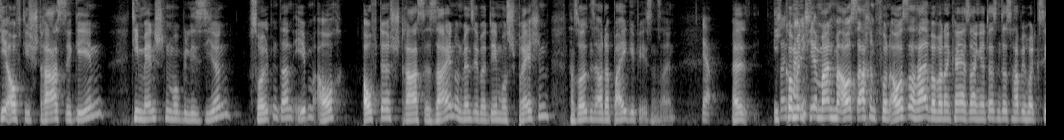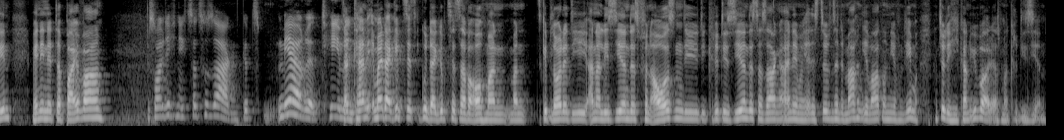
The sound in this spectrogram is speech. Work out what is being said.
die auf die Straße gehen, die Menschen mobilisieren, sollten dann eben auch auf der Straße sein. Und wenn sie über Demos sprechen, dann sollten sie auch dabei gewesen sein. Ja. Weil ich Dann kommentiere ich- manchmal auch Sachen von außerhalb, aber dann kann ich ja sagen, ja, das und das habe ich heute gesehen. Wenn ich nicht dabei war, Sollte ich nichts dazu sagen. Gibt es mehrere Themen. dann kann ich immer, da gibt es jetzt, gut, da gibt es jetzt aber auch, man, man, es gibt Leute, die analysieren das von außen, die, die kritisieren das, dann sagen einige, ja, das dürfen sie nicht machen, ihr wart noch nie auf dem Thema. Natürlich, ich kann überall erstmal kritisieren.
